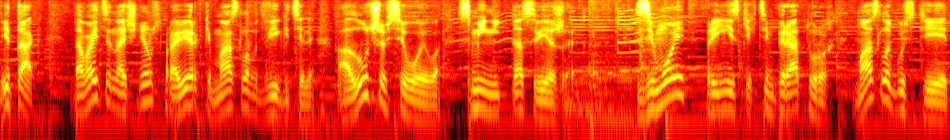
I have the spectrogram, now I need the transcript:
Итак, давайте начнем с проверки масла в двигателе, а лучше всего его сменить на свежее. Зимой при низких температурах масло густеет,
